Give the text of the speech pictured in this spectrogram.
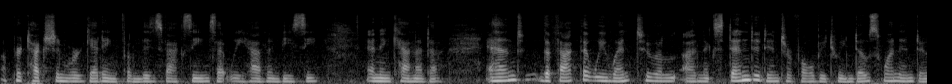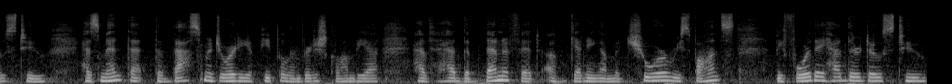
a protection we're getting from these vaccines that we have in BC and in Canada. And the fact that we went to a, an extended interval between dose one and dose two has meant that the vast majority of people in British Columbia have had the benefit of getting a mature response before they had their dose two,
